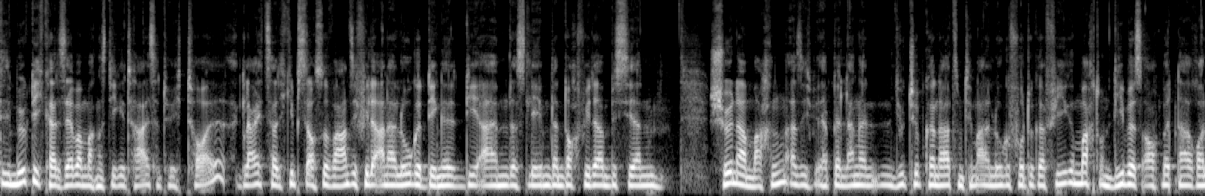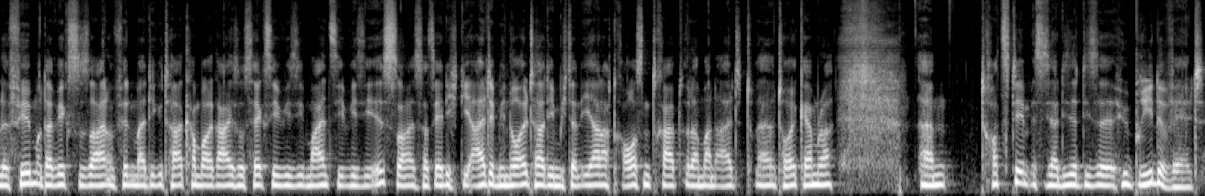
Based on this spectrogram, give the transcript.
die Möglichkeit, selber machen es digital, ist natürlich toll. Gleichzeitig gibt es auch so wahnsinnig viele analoge Dinge, die einem das Leben dann doch wieder ein bisschen schöner machen. Also ich habe ja lange einen YouTube-Kanal zum Thema analoge Fotografie gemacht und liebe es auch mit einer Rolle Film unterwegs zu sein und finde meine Digitalkamera gar nicht so sexy, wie sie meint, wie sie ist, sondern es ist tatsächlich die alte Minolta, die mich dann eher nach draußen treibt oder meine alte äh, Toy-Camera. Ähm, trotzdem ist es ja diese, diese hybride Welt,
